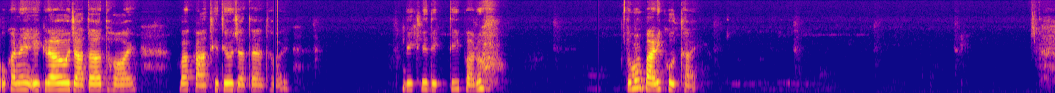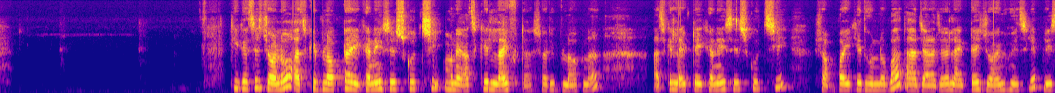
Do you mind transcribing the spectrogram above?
ওখানে এগরাও যাতায়াত হয় বা কাঁথিতেও যাতায়াত হয়। দেখলে দেখতেই পারো। তোমার বাড়ি কোথায়? ঠিক আছে, চলো আজকের ব্লগটা এখানেই শেষ করছি মানে আজকের লাইফটা সরি ব্লগ না, আজকের লাইভটা এখানেই শেষ করছি। সবাইকে ধন্যবাদ, আর যারা যারা লাইভটায় জয়েন হয়েছিলে প্লিজ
